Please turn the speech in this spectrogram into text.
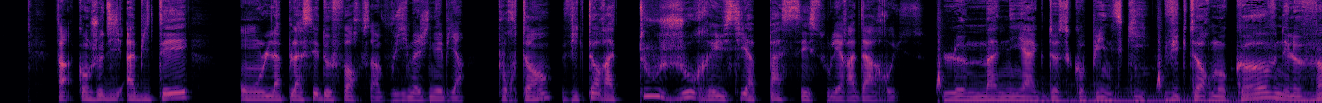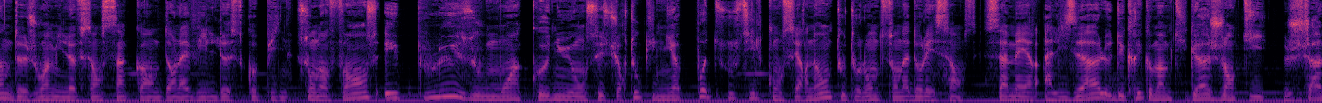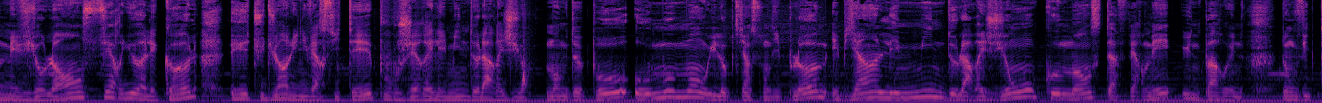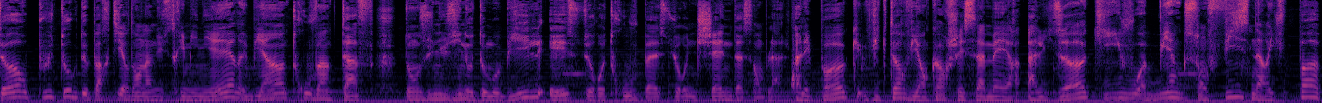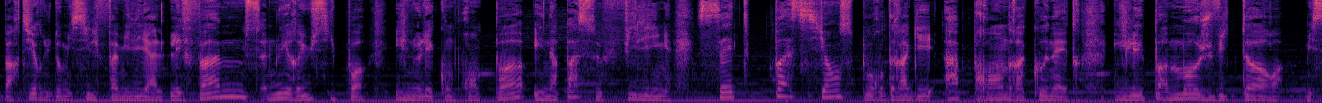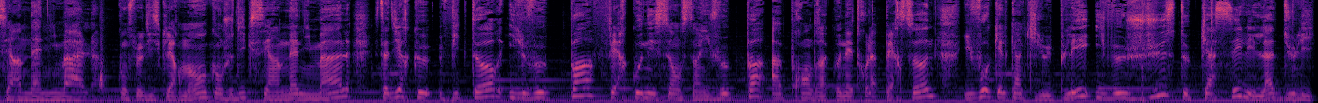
Enfin, quand je dis habité, on l'a placé de force, hein, vous imaginez bien. Pourtant, Victor a toujours réussi à passer sous les radars russes le maniaque de Skopinski. Victor Mokov naît le 22 juin 1950 dans la ville de Skopin. Son enfance est plus ou moins connue. On sait surtout qu'il n'y a pas de soucis le concernant tout au long de son adolescence. Sa mère, Alisa, le décrit comme un petit gars gentil, jamais violent, sérieux à l'école et étudiant à l'université pour gérer les mines de la région. Manque de peau, au moment où il obtient son diplôme, eh bien, les mines de la région commencent à fermer une par une. Donc Victor, plutôt que de partir dans l'industrie minière, eh bien, trouve un taf dans une usine automobile et se retrouve bah, sur une chaîne d'assemblage. À l'époque, Victor vit encore chez sa mère, Alisa, qui voit bien que son fils n'arrive pas à partir du domicile familial. Les femmes, ça ne lui réussit pas. Il ne les comprend pas et n'a pas ce feeling, cette patience pour draguer, apprendre à connaître. Il est pas moche, Victor c'est un animal. Qu'on se le dise clairement, quand je dis que c'est un animal, c'est-à-dire que Victor, il veut pas faire connaissance, hein, il veut pas apprendre à connaître la personne, il voit quelqu'un qui lui plaît, il veut juste casser les lattes du lit.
